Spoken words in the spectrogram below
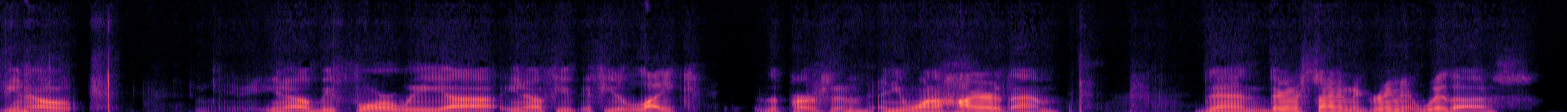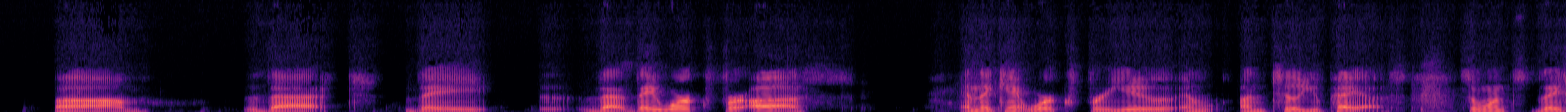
you know, you know, before we, uh, you know, if you, if you like the person and you want to hire them, then they're going to sign an agreement with us. Um, that they that they work for us and they can't work for you and until you pay us. So once they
